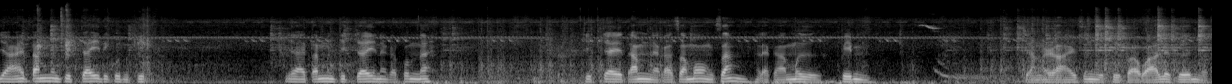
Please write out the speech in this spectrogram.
อย่าให้ตั้มมันจิตใจที่คุณคิด อย่าตั้มมันจิตใจนะครับผมนะ จิตใจตั้มแล้วก็สมองสั่งแล้วก็มือพิมพ์จังไรซึ่งอยู่ที่ภาวะเหลือเกินครับ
